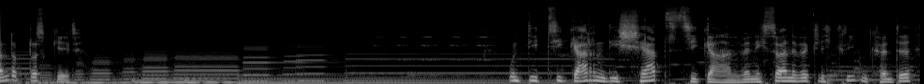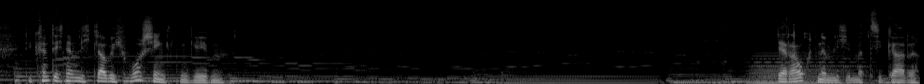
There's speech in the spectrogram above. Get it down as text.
Gespannt, ob das geht. Und die Zigarren, die Scherzzigarren, wenn ich so eine wirklich kriegen könnte, die könnte ich nämlich, glaube ich, Washington geben. Der raucht nämlich immer Zigarre.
